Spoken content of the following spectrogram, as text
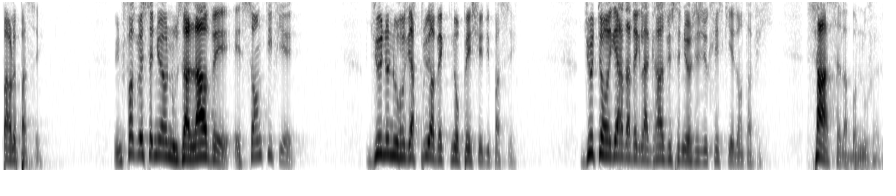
par le passé, une fois que le Seigneur nous a lavés et sanctifiés, Dieu ne nous regarde plus avec nos péchés du passé. Dieu te regarde avec la grâce du Seigneur Jésus-Christ qui est dans ta vie. Ça, c'est la bonne nouvelle.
